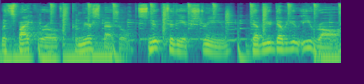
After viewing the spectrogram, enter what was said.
with Spike World Premiere Special, Snoop to the Extreme, WWE Raw,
